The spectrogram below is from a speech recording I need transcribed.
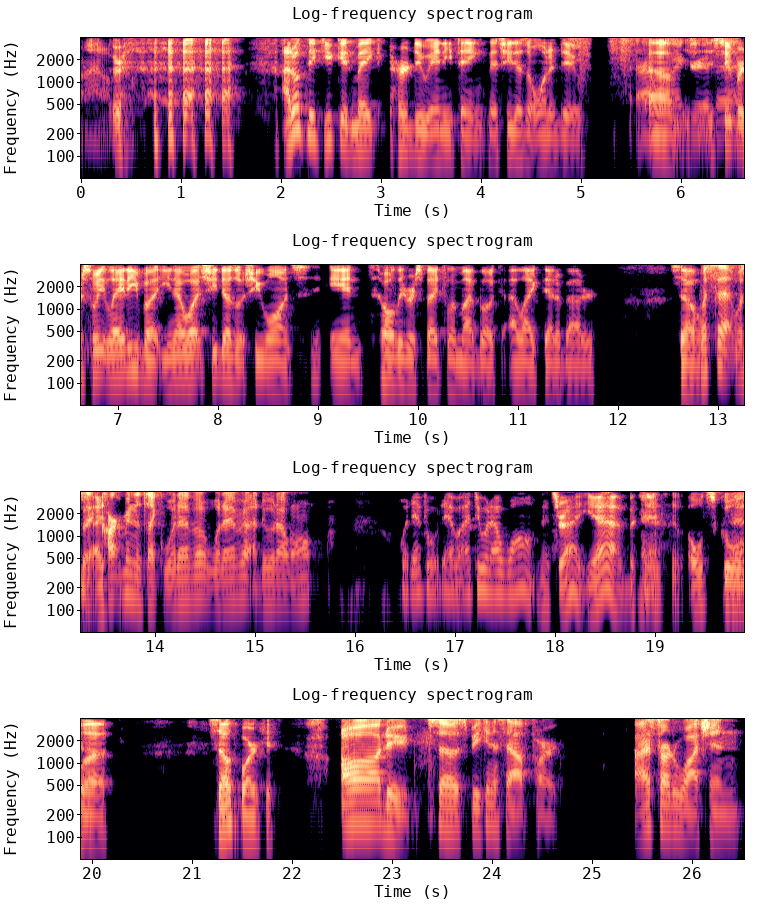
I don't. I don't think you could make her do anything that she doesn't want to do. Um, she's a super that. sweet lady, but you know what? She does what she wants, and totally respectful in my book. I like that about her. So What's that? Was it I- Cartman? It's like whatever, whatever. I do what I want. whatever, whatever. I do what I want. That's right. Yeah, Yeah. old school Yeah. uh, South Park. Oh, dude. So speaking of South Park, I started watching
